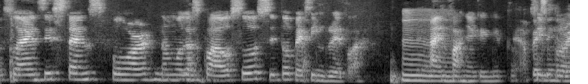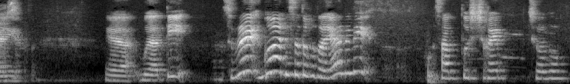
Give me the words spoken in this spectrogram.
So NC stands for numerus clausus itu passing grade lah. Hmm. Einfahnya kayak gitu. Ya, passing grade. gitu. Ya, berarti sebenarnya gue ada satu pertanyaan ini satu shred colok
